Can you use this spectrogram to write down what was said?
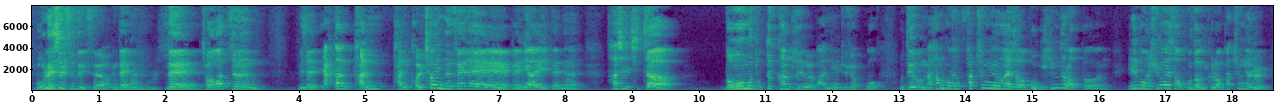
모르실 수도 있어요. 근데 많이 모르시죠? 네, 저 같은 이제 약간 반, 반 걸쳐있는 세대 매니아일 때는 사실 진짜 너무 독특한 수입을 많이 해주셨고, 어떻게 보면 한국 파충류에서 보기 힘들었던 일본 쇼에서 보던 그런 파충류를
